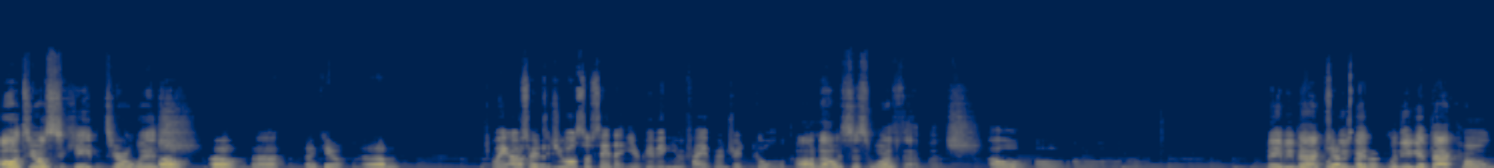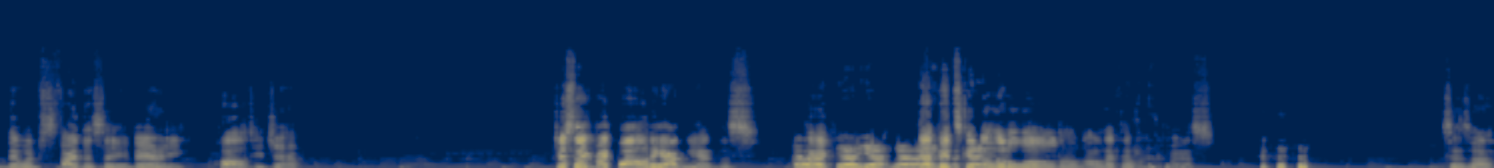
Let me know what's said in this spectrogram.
Oh, it's yours to keep. It's your wish. Oh, oh, uh, thank you. Um, Wait, I'm sorry. Okay. Did you also say that you're giving him 500 gold? Oh, no, it's just worth that much. Oh, oh, oh. Maybe back when you get have when you get back home, they would find this a very quality gem. Just like my quality onions. oh, Okay, yeah, yeah, yeah. that onions, bit's okay. getting a little old. I'll, I'll let that one pass. Says, uh,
